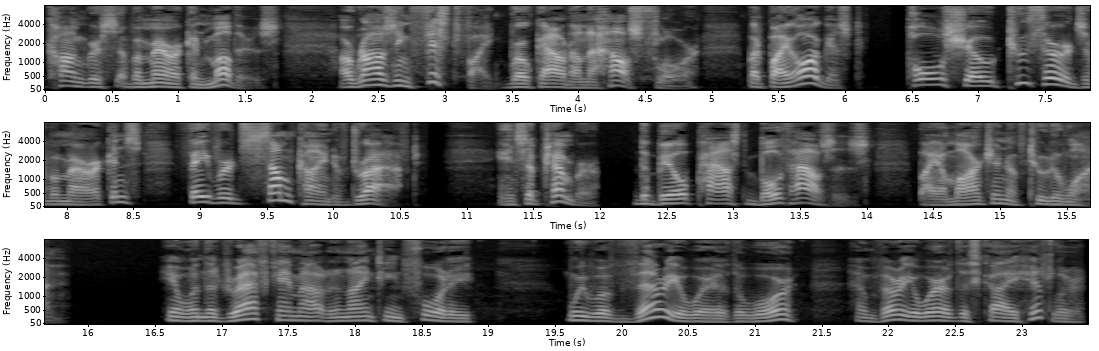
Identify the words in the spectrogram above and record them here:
Congress of American Mothers. A rousing fistfight broke out on the House floor, but by August, polls showed two thirds of Americans favored some kind of draft. In September, the bill passed both houses by a margin of two to one. Yeah, when the draft came out in 1940, we were very aware of the war and very aware of this guy Hitler.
